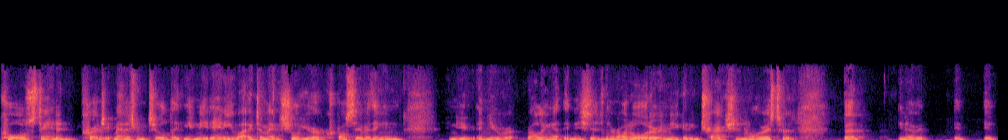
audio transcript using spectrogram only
core standard project management tool that you need anyway to make sure you're across everything and, and you, and you're rolling out the initiatives in the right order and you're getting traction and all the rest of it. But, you know, it, it, it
